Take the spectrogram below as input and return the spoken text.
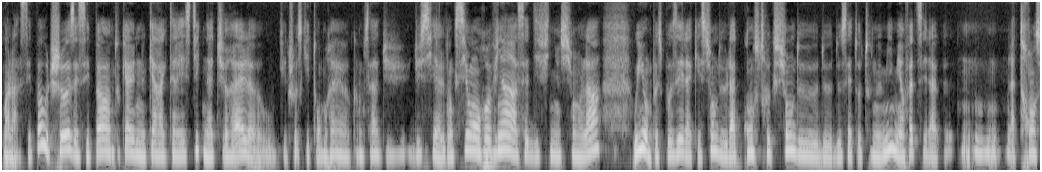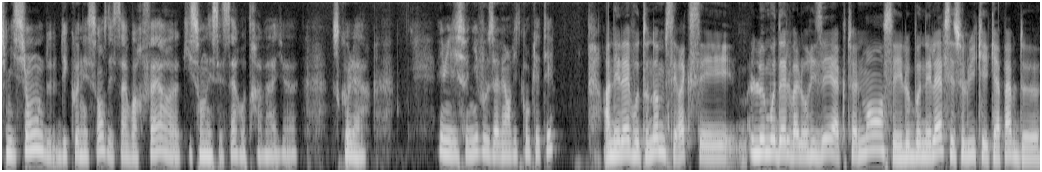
voilà, c'est pas autre chose et c'est pas en tout cas une caractéristique naturelle euh, ou quelque chose qui tomberait euh, comme ça du, du ciel. Donc si on revient à cette définition-là, oui, on peut se poser la question de la construction de, de, de cette autonomie, mais en fait c'est la, la, transmission de, des connaissances, des savoir-faire euh, qui sont nécessaires au travail scolaire. Émilie Sony, vous avez envie de compléter? Un élève autonome, c'est vrai que c'est le modèle valorisé actuellement. C'est le bon élève, c'est celui qui est capable de,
